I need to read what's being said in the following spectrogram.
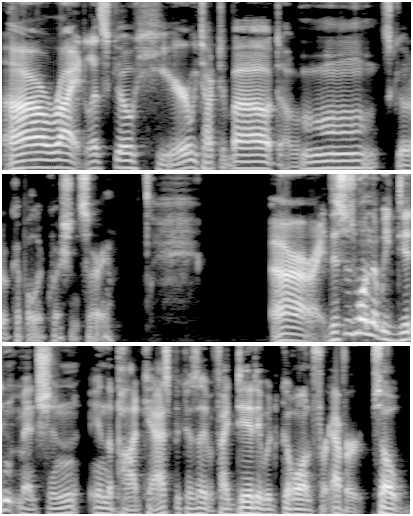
All right, let's go here. We talked about, um, let's go to a couple other questions. Sorry. All right. This is one that we didn't mention in the podcast because if I did, it would go on forever. So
